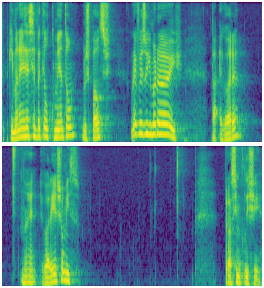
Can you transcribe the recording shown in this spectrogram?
Porque Guimarães é sempre aquele que comentam nos posts: quando é que fez o Guimarães? Pá, agora, não é? Agora encham-me isso. Próximo clichê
